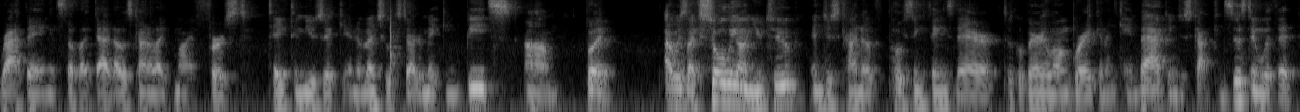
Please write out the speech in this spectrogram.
rapping and stuff like that. That was kind of like my first take to music, and eventually started making beats. Um, but I was like solely on YouTube and just kind of posting things there. Took a very long break and then came back and just got consistent with it.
